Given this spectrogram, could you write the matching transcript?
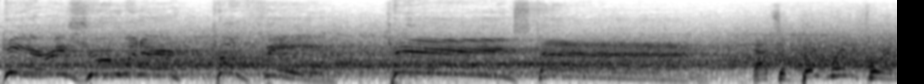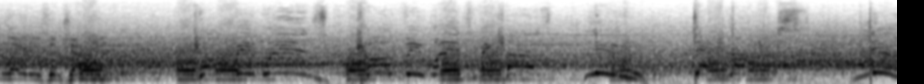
Here is your winner, Kofi Kingston! That's a big win for him, ladies and gentlemen. Kofi wins! Kofi wins because New Day rocks! New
